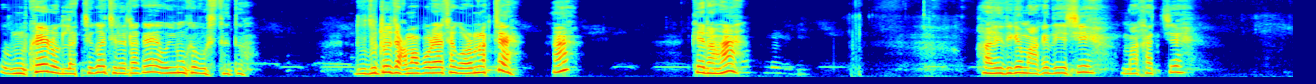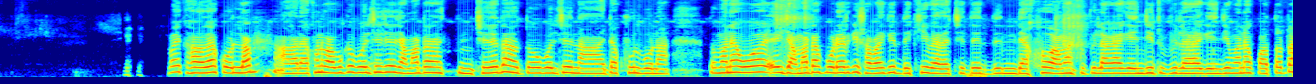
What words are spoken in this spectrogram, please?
ওর মুখে রোদ লাগছে গো ছেলেটাকে, ওই মুখে বসতে তো। দু দুটো জামা পরে আছে, গরম লাগছে? হ্যাঁ? নাও হ্যাঁ? আর এদিকে মাকে দিয়েছি, মা খাচ্ছে। সবাই খাওয়া দাওয়া করলাম। আর এখন বাবুকে বলছে যে, জামাটা ছেড়ে দাও, তো বলছে, না, এটা খুলবো না। তো মানে ও এই জামাটা পরে আর কি সবাইকে দেখিয়ে বেড়াচ্ছে যে দেখো আমার টুপি লাগা গেঞ্জি টুপি লাগা গেঞ্জি মানে কতটা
